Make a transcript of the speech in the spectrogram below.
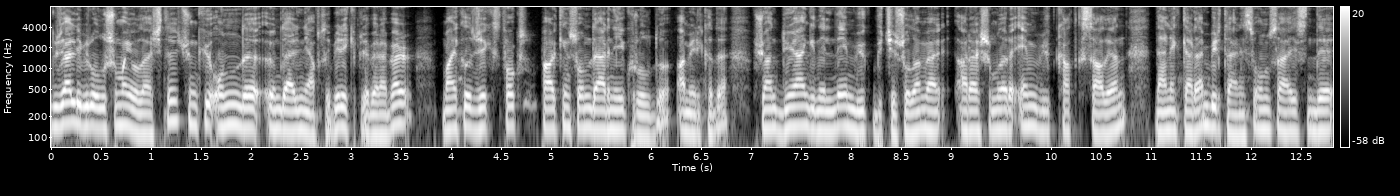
güzel de bir oluşuma yol açtı. Çünkü onun da önderliğini yaptığı bir ekiple beraber Michael J. Fox Parkinson Derneği kuruldu Amerika'da. Şu an dünya genelinde en büyük bütçesi olan ve araştırmalara en büyük katkı sağlayan derneklerden bir tanesi. Onun sayesinde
